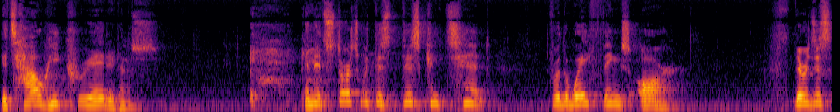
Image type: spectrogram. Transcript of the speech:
it's how He created us. And it starts with this discontent for the way things are. There is this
